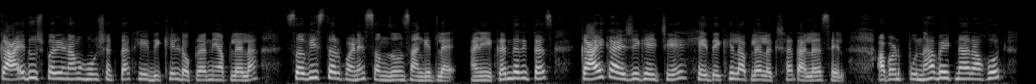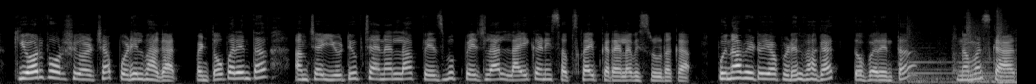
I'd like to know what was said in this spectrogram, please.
काय दुष्परिणाम होऊ शकतात हे देखील डॉक्टरांनी आपल्याला सविस्तरपणे समजावून सांगितलंय. आणि एकंदरीतच काय काळजी घ्यायची आहे हे देखील आपल्या लक्षात आलं असेल. आपण पुन्हा भेटणार आहोत क्युअर फॉर शुअरच्या पुढील भागात. पण तोपर्यंत आमच्या यूट्यूब चॅनलला फेसबुक पेजला लाईक आणि सबस्क्राईब करायला विसरू नका. पुन्हा भेटूया पुढील भागात. तोपर्यंत नमस्कार.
